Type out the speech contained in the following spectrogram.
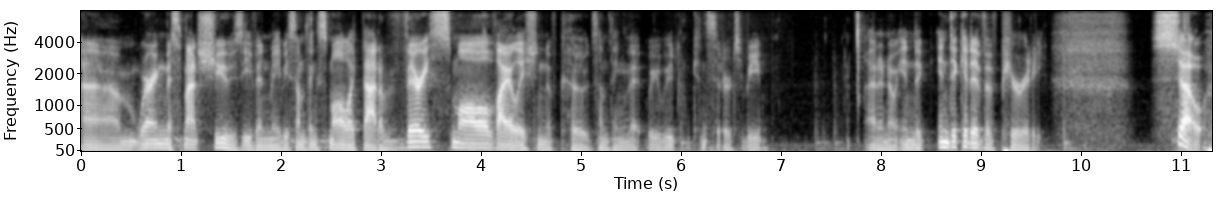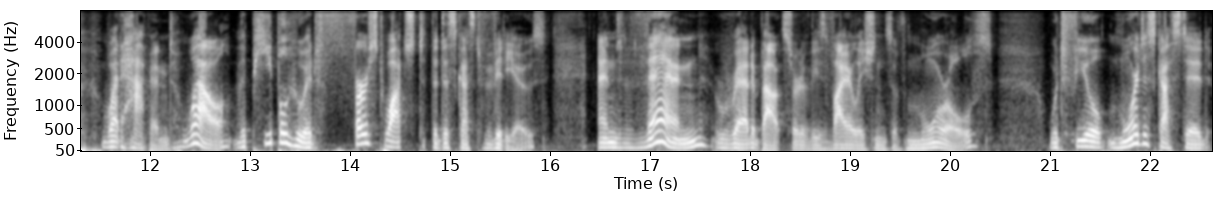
um, wearing mismatched shoes, even maybe something small like that, a very small violation of code, something that we would consider to be, I don't know, indi- indicative of purity. So, what happened? Well, the people who had first watched the discussed videos and then read about sort of these violations of morals would feel more disgusted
